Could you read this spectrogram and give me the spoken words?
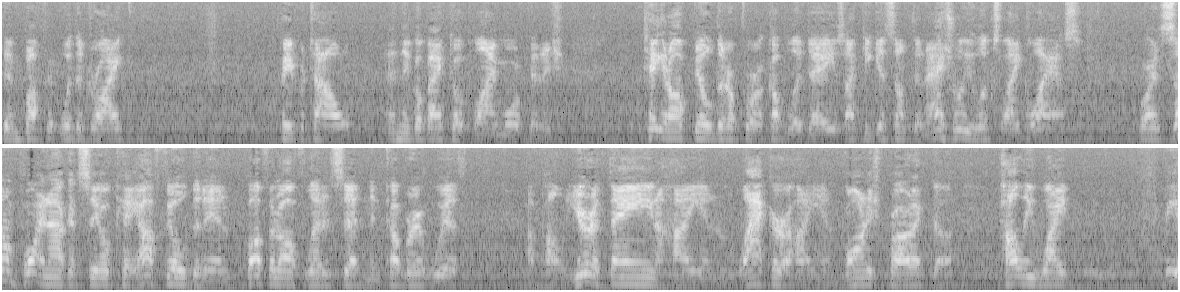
then buff it with a dry paper towel, and then go back to applying more finish. Take it off, build it up for a couple of days. I could get something that actually looks like glass. Or at some point I could say, okay, I filled it in, buff it off, let it set, and then cover it with a polyurethane, a high-end lacquer, a high-end varnish product, a poly white. Be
